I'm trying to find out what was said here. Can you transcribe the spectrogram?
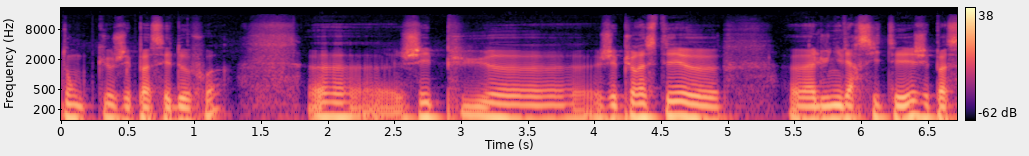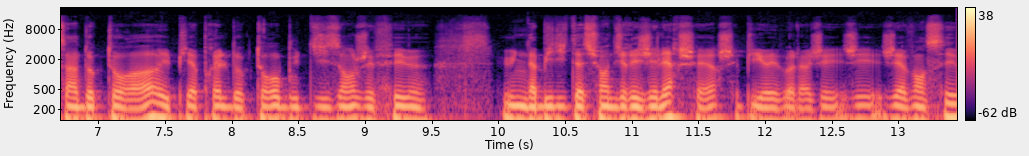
donc que j'ai passé deux fois, euh, j'ai pu, j'ai pu rester à l'université, j'ai passé un doctorat, et puis après le doctorat, au bout de dix ans, j'ai fait une habilitation à diriger les recherches, et puis voilà, j'ai avancé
